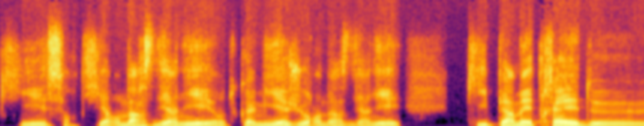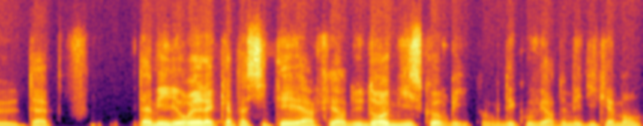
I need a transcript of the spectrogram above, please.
qui est sorti en mars dernier, en tout cas mis à jour en mars dernier, qui permettrait d'améliorer la capacité à faire du drug discovery, donc découverte de médicaments.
